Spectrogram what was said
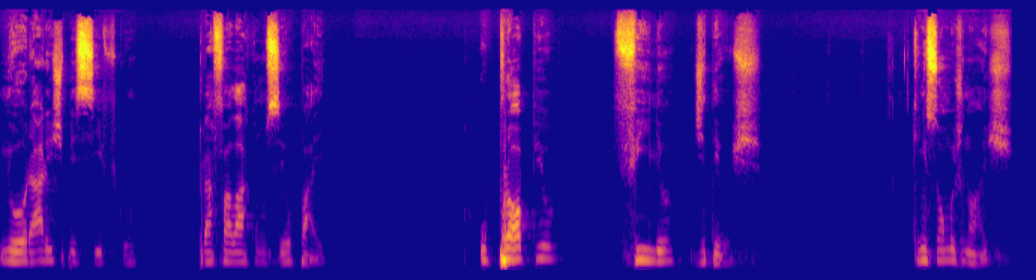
em horário específico para falar com o seu Pai. O próprio Filho de Deus. Quem somos nós?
